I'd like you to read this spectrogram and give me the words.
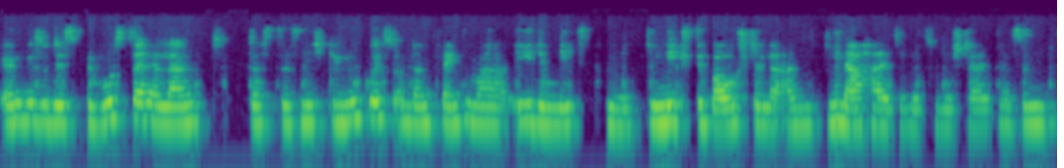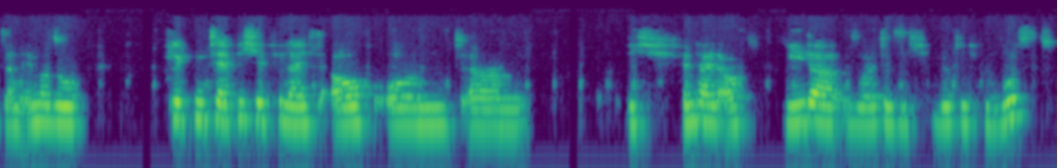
irgendwie so das Bewusstsein erlangt, dass das nicht genug ist und dann fängt man eh den nächsten, die nächste Baustelle an, die nachhaltiger zu gestalten. Das sind dann immer so Flickenteppiche vielleicht auch und ähm, ich finde halt auch, jeder sollte sich wirklich bewusst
